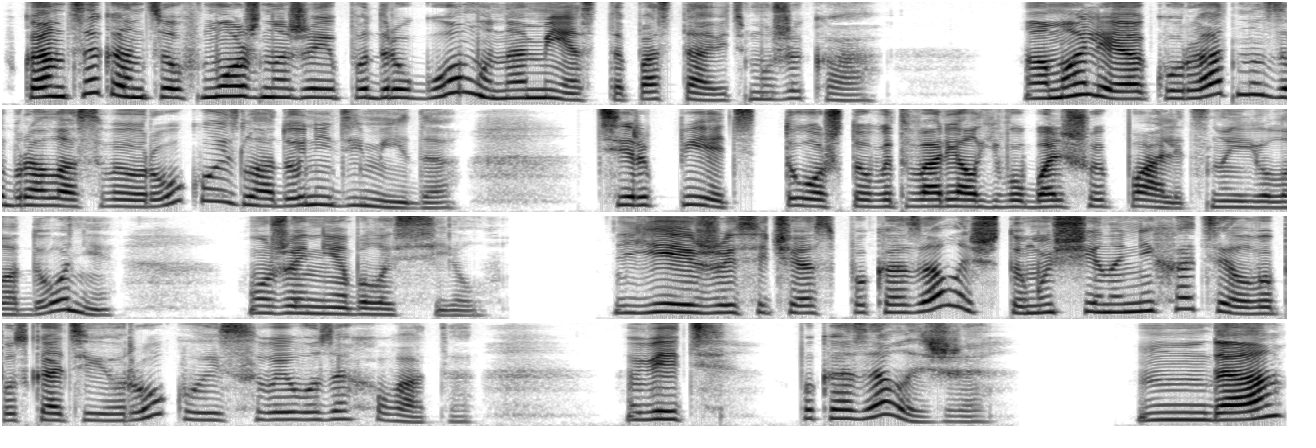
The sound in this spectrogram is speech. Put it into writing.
В конце концов, можно же и по-другому на место поставить мужика. Амалия аккуратно забрала свою руку из ладони Демида. Терпеть то, что вытворял его большой палец на ее ладони, уже не было сил. Ей же сейчас показалось, что мужчина не хотел выпускать ее руку из своего захвата. Ведь показалось же. «Да?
